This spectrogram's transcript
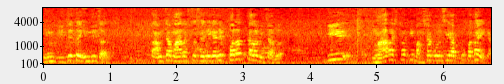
हिंदी- इथे तर हिंदी चालू तर आमच्या महाराष्ट्र सैनिकांनी परत त्याला विचारलं की महाराष्ट्राची भाषा कोणती आहे आपको पता आहे का?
